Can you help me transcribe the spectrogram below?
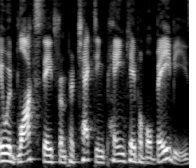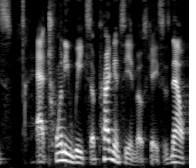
It would block states from protecting pain capable babies at 20 weeks of pregnancy in most cases. Now,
